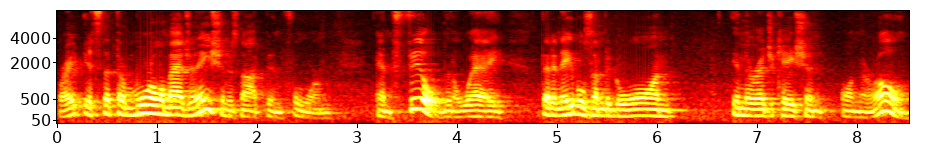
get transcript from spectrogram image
right? It's that their moral imagination has not been formed and filled in a way that enables them to go on in their education on their own.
